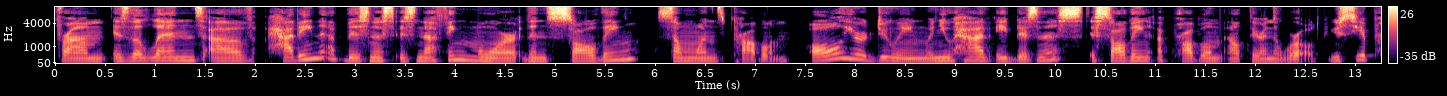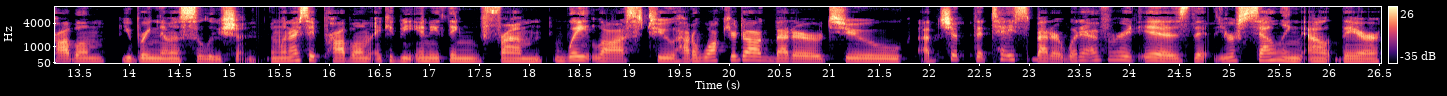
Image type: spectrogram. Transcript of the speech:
from is the lens of having a business is nothing more than solving someone's problem all you're doing when you have a business is solving a problem out there in the world. You see a problem, you bring them a solution. And when I say problem, it could be anything from weight loss to how to walk your dog better to a chip that tastes better, whatever it is that you're selling out there,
